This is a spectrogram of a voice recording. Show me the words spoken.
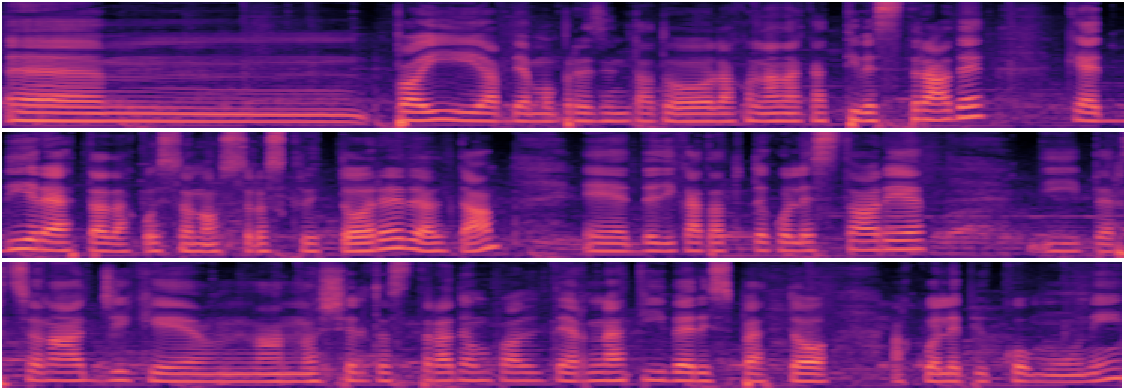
Ehm, poi abbiamo presentato la collana Cattive Strade che è diretta da questo nostro scrittore in realtà, è dedicata a tutte quelle storie di personaggi che hanno scelto strade un po' alternative rispetto a quelle più comuni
